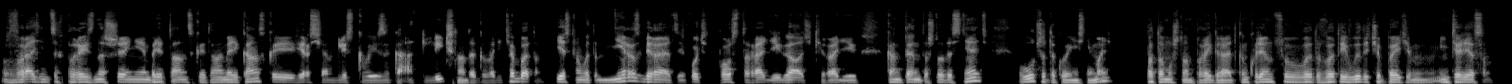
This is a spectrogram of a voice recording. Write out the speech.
в разницах произношения британской, там, американской версии английского языка, отлично надо говорить об этом. Если он в этом не разбирается и хочет просто ради галочки, ради контента что-то снять, лучше такое не снимать, потому что он проиграет конкуренцию в, в этой выдаче по этим интересам.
